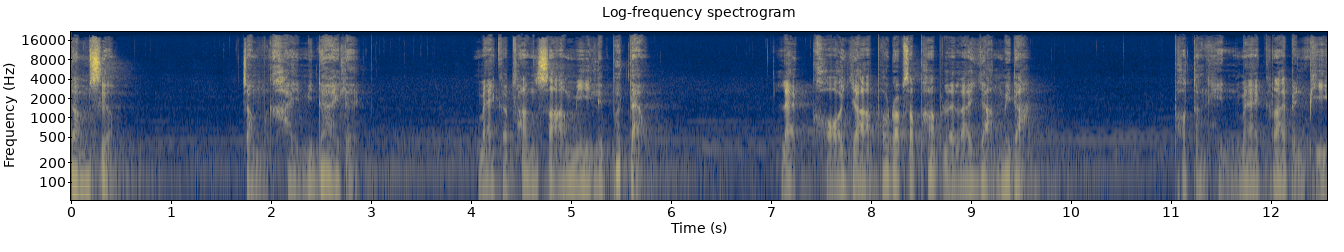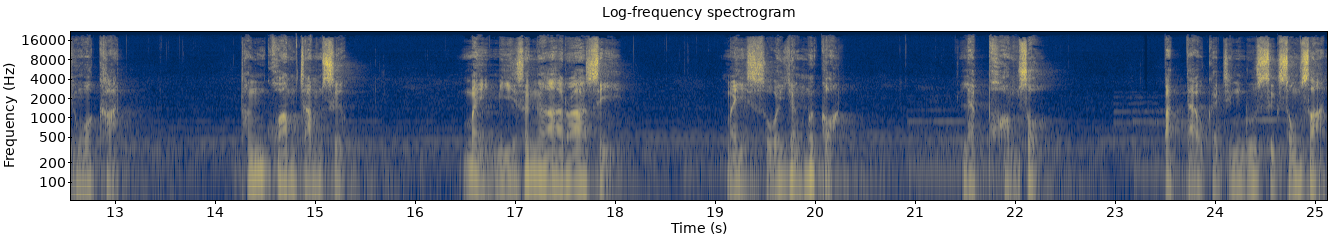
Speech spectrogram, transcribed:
จำเสื่อมจำใครไม่ได้เลย แม้กระทั่งสามีหรือพ่อแต๋ว และขอยาเพราะรับสภาพหลาย ๆ อย่างไม่ได้เพราะทั้งเห็นแม่กลายเป็นผีหัวขาด ทั้งความจำเสื่อมไม่มีสง่าราศีไม่สวยอย่างเมื่อก่อน และผอมโซปัดแต๋วก็จึงรู้สึกสงสาร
